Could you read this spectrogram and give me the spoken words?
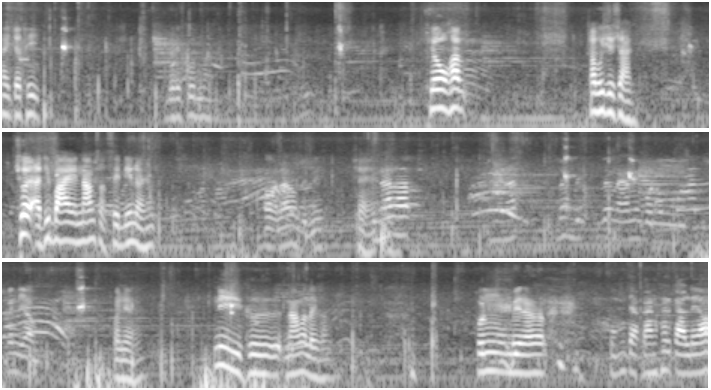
ให้เจ้าที่บริกุลมากพี่องค์ครับท่านผู้เชี่ยวชาญ ช่วยอธิบายน้ำศักดิ์สิทธิ์นี้หน่อยครับ อ๋อน้ำจุดนี้ใช่นะครับ เรื่องเรื่องน้ำมีคนแม่นยวันเนี้ยนี่คือน้ำอะไรครับำคุณบีนะครับ ผมจากการคาดการณ์แล้ว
